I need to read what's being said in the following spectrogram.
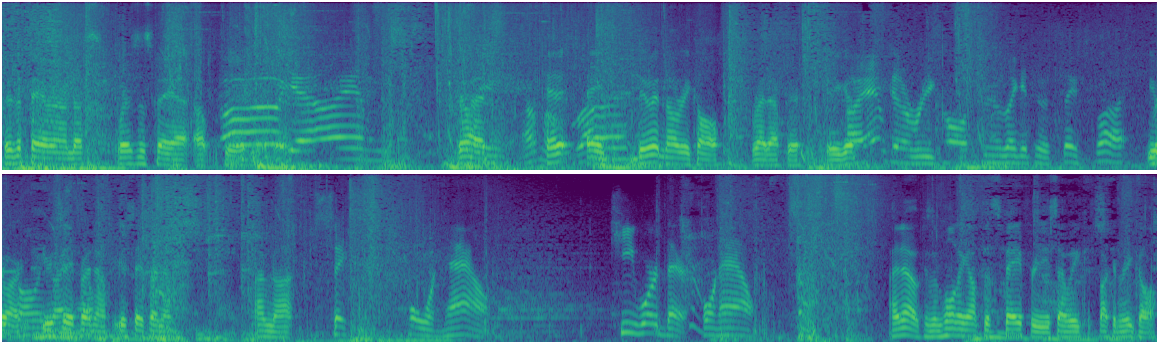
there's a Fey around us. Where's this Fey at? Oh, here. Oh yeah, I am. Go ahead. I'm Hit it. gonna Hey, do it and I'll recall right after. Here you go. I am gonna recall as soon as I get to a safe spot. You are. You're safe right now. You're safe right now. I'm not. Safe for now. Keyword there, for now. I know, because I'm holding off this Fey for you so we can fucking recall.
